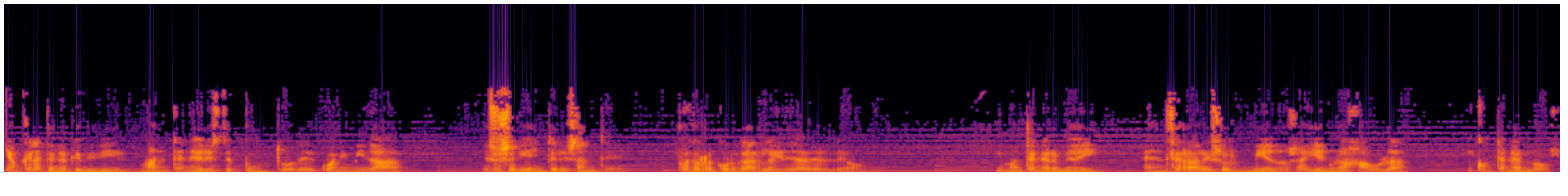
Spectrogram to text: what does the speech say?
y aunque la tenga que vivir, mantener este punto de ecuanimidad, eso sería interesante. Puedo recordar la idea del león y mantenerme ahí, ¿eh? encerrar esos miedos ahí en una jaula y contenerlos.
